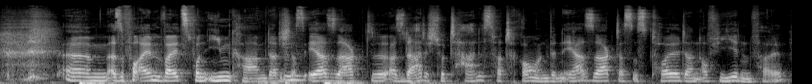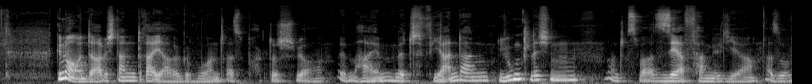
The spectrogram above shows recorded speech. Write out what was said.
ähm, also vor allem, weil es von ihm kam, dadurch, mhm. dass er sagte, also da hatte ich totales Vertrauen. Wenn er sagt, das ist toll, dann auf jeden Fall. Genau, und da habe ich dann drei Jahre gewohnt, also praktisch ja, im Heim mit vier anderen Jugendlichen und es war sehr familiär. Also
